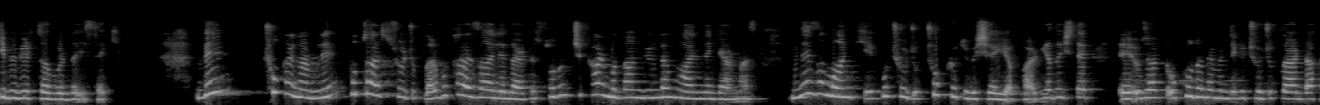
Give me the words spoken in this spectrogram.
Gibi bir tavırda isek. Ve çok önemli. Bu tarz çocuklar, bu tarz ailelerde sorun çıkarmadan gündem haline gelmez. Ne zaman ki bu çocuk çok kötü bir şey yapar ya da işte e, özellikle okul dönemindeki çocuklarda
